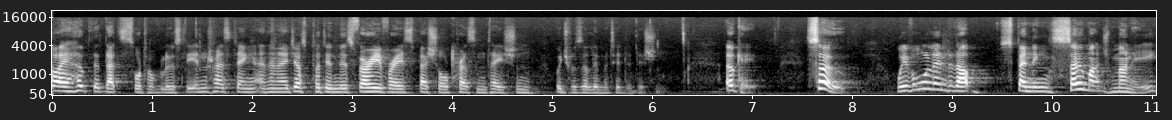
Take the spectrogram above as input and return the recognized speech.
So I hope that that's sort of loosely interesting. And then I just put in this very, very special presentation, which was a limited edition. Okay, so we've all ended up spending so much money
